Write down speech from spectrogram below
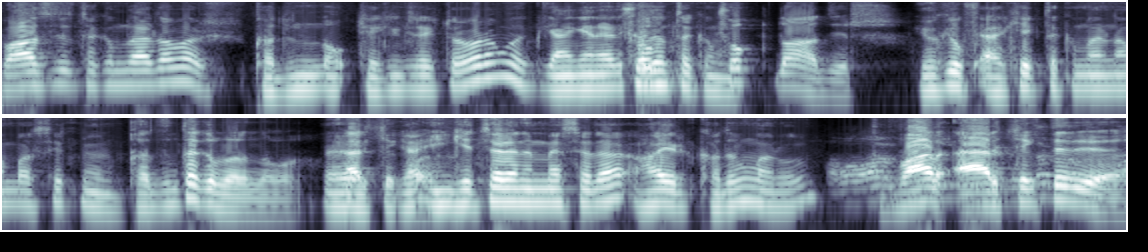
Bazı takımlarda var. Kadın o- teknik direktör var ama yani genelde kadın Çok, takımı. çok nadir. Yok yok erkek takımlarından bahsetmiyorum. Kadın takımlarında mı? Evet. Erkek ya var. İngiltere'nin mesela hayır kadın var oğlum. Tamam abi, Var, erkekte diyor.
